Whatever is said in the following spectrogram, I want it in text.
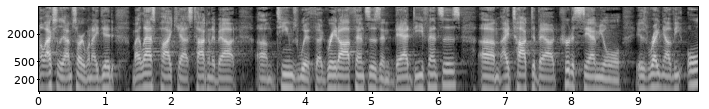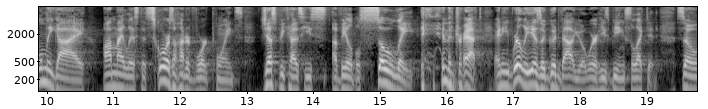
Oh, actually, I'm sorry. When I did my last podcast talking about um, teams with uh, great offenses and bad defenses, um, I talked about Curtis Samuel is right now the only guy on my list that scores 100 VORK points just because he's available so late in the draft. And he really is a good value at where he's being selected. So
